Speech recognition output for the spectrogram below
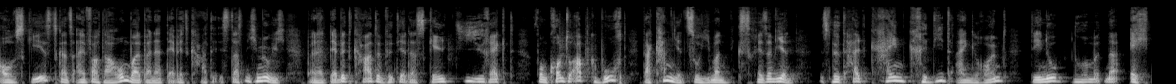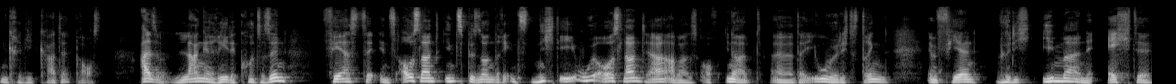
ausgehst, ganz einfach darum, weil bei einer Debitkarte ist das nicht möglich. Bei einer Debitkarte wird ja das Geld direkt vom Konto abgebucht, da kann jetzt so jemand nichts reservieren. Es wird halt kein Kredit eingeräumt, den du nur mit einer echten Kreditkarte brauchst. Also lange Rede, kurzer Sinn fährst du ins Ausland, insbesondere ins Nicht-EU-Ausland, ja, aber auch innerhalb äh, der EU würde ich das dringend empfehlen, würde ich immer eine echte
